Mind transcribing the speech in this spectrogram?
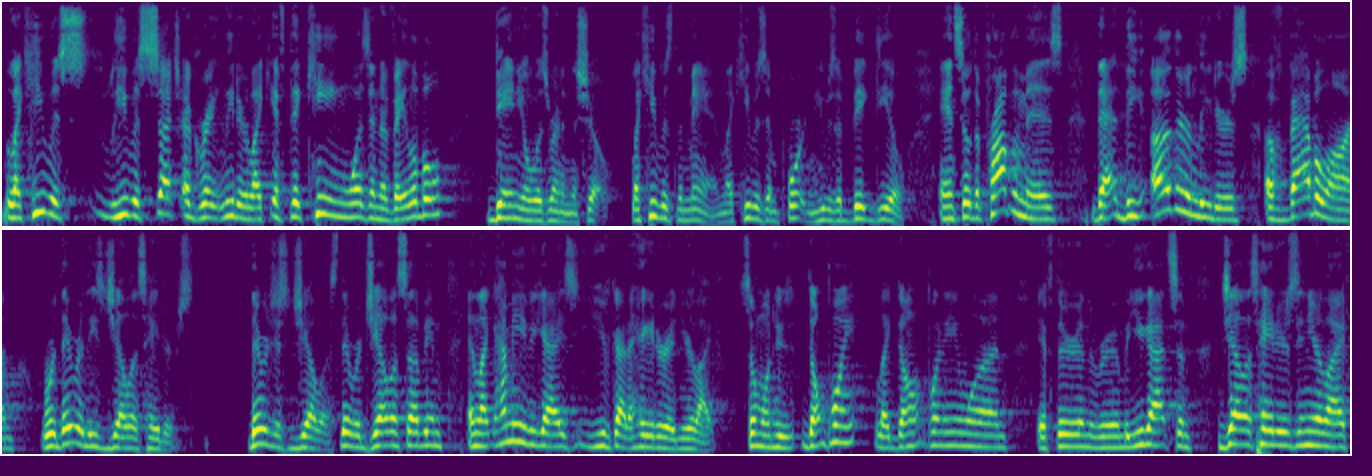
like he was he was such a great leader. Like if the king wasn't available, Daniel was running the show. Like he was the man, like he was important, he was a big deal. And so the problem is that the other leaders of Babylon were they were these jealous haters. They were just jealous. They were jealous of him. And like, how many of you guys you've got a hater in your life? Someone who's don't point, like don't point anyone if they're in the room, but you got some jealous haters in your life.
